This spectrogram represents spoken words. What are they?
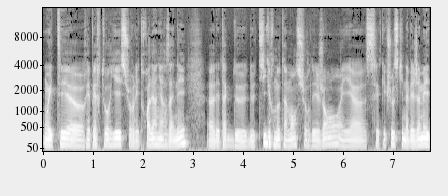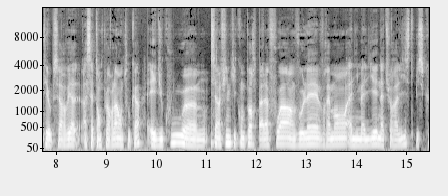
ont été répertoriées sur les trois dernières années, des attaques de, de, tigres notamment sur des gens, et c'est quelque chose qui n'avait jamais été observé à, à cette ampleur-là en tout cas. Et du coup, c'est un film qui comporte à la fois un volet vraiment animalier, naturaliste, puisque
